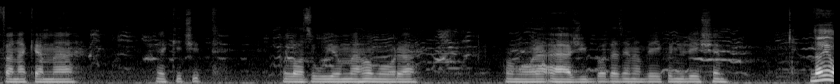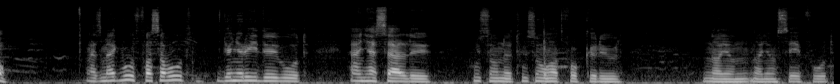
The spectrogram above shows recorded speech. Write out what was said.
fenekemmel egy kicsit lazuljon, mert hamorra, hamorra elzsibbad ezen a vékony ülésen. Na jó, ez meg volt, fasza volt, gyönyörű idő volt, enyhe szellő, 25-26 fok körül, Nagyon, nagyon szép volt.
